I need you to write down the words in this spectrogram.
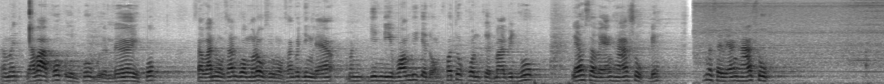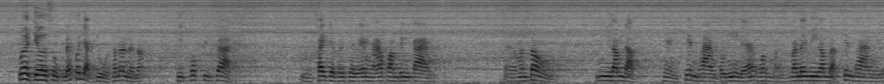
อาไม่อย่าว่าภพอื่นภูมิอื่นเลยภพ สวรรค์หกชั้นพรมโลกสิบหกชั้นก็ยิ่งแล้ว มันยินดีพร้อมที่จะหลงเพราะทุกคนเกิดมาเป็นทุกข์แล้วแสวงหาสุขเด้เมื่อแสวงหาสุข เมื่อเจอสุขแล้วก็อยากอยู่เท่านั้นแหละเนาะติดภพติดชาติใครจะไปแสวงหาความเป็นกลางมันต้องมีลำดับแห่งเส้นทางตรงนี้แล้วความหมายมันได้มีลำดับเส้นทางอยู่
